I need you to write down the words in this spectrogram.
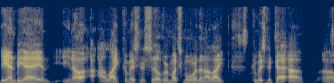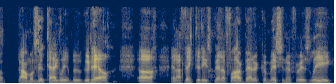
The NBA, and you know, I, I like Commissioner Silver much more than I like Commissioner Ta- uh, uh, I almost said Tagliabue Goodell. Uh, and I think that he's been a far better commissioner for his league.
